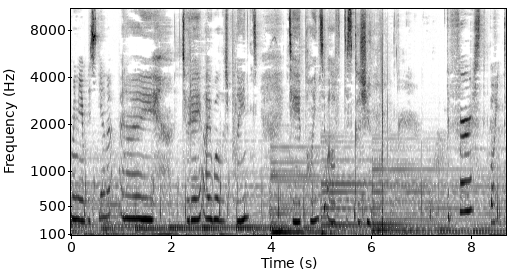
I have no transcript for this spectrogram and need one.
My name is Diana, and I today I will explain the points of discussion. The first point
